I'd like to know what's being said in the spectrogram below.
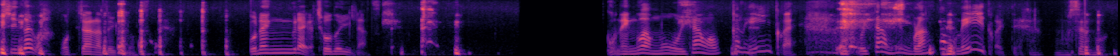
うしんどいわ、おっちゃんらと行くのっつって。5年ぐらいがちょうどいいなっつって。5年後はもうおいたんはおっかねーとか、おいたんはもうブランカもねーとか言って、もうそれもう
